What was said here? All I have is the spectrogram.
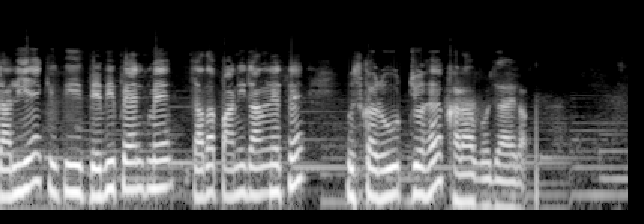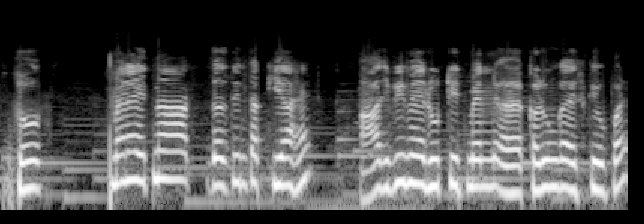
डालिए क्योंकि बेबी पैंट में ज़्यादा पानी डालने से उसका रूट जो है ख़राब हो जाएगा। तो मैंने इतना दस दिन तक किया है। आज भी मैं रूट ट्रीटमेंट करूँगा इसके ऊपर।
